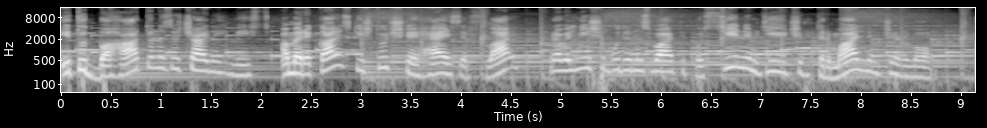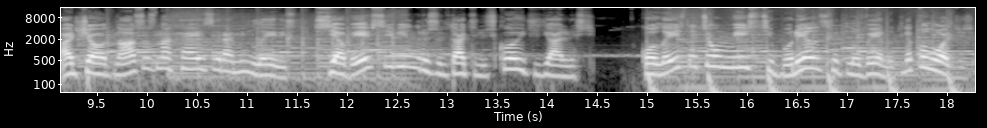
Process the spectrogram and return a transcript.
І тут багато незвичайних місць. Американський штучний гейзер Флай правильніше буде назвати постійним діючим термальним джерелом. Адже одна з ознак гейзера мінливість. З'явився він в результаті людської діяльності. Колись на цьому місці бурили світловину для колодязя,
